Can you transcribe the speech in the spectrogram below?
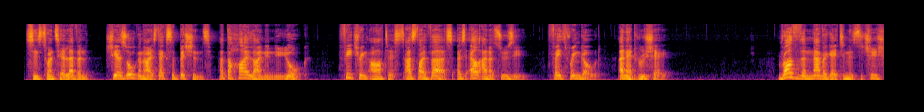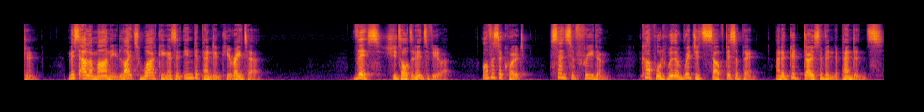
Since 2011, she has organised exhibitions at the High Line in New York, featuring artists as diverse as El Anatsui, Faith Ringgold, and Ed Ruscha. Rather than navigate an institution, Miss Alemani likes working as an independent curator. This, she told an interviewer, offers a quote, sense of freedom coupled with a rigid self discipline and a good dose of independence.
